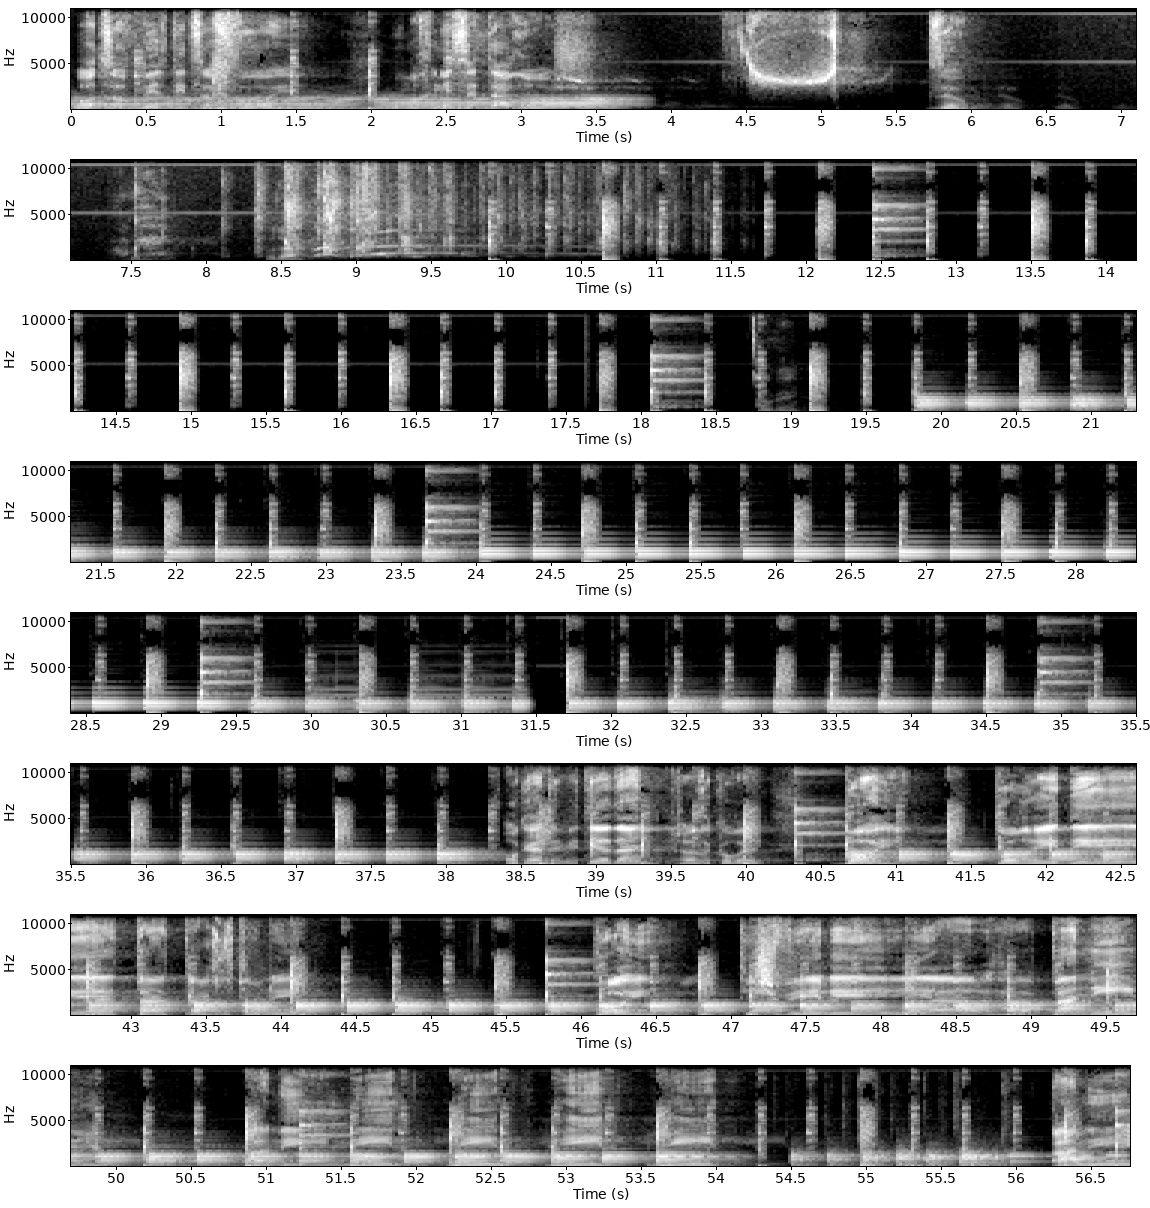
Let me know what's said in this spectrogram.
עוד סוף בלתי צפוי, הוא מכניס את הראש. זהו. אוקיי. תודה. כשאני money.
